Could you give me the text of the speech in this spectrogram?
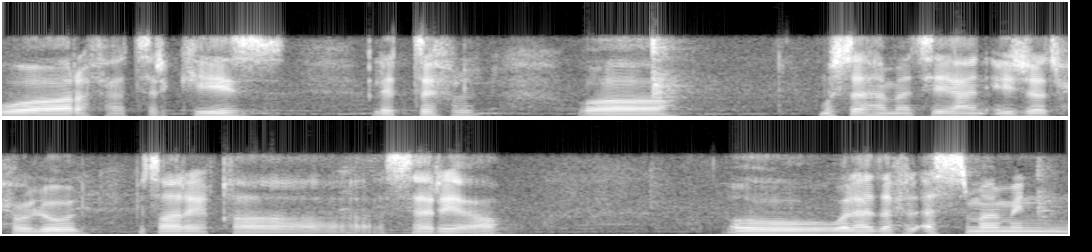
هو رفع التركيز للطفل ومساهمته عن إيجاد حلول بطريقة سريعة. والهدف الأسمى من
